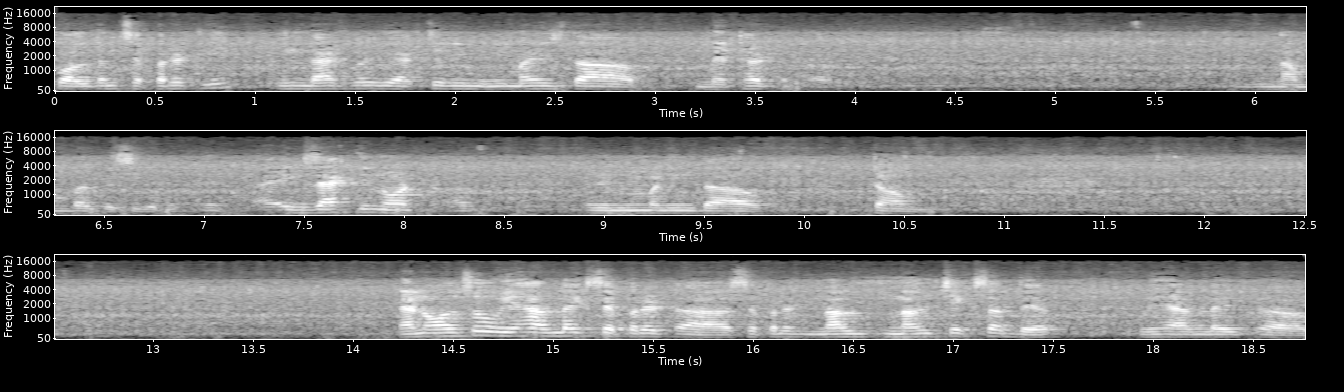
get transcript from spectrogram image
call them separately. In that way we actually minimize the method uh, number basically. Exactly not uh, remembering the term and also we have like separate uh, separate null null checks are there we have like uh,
